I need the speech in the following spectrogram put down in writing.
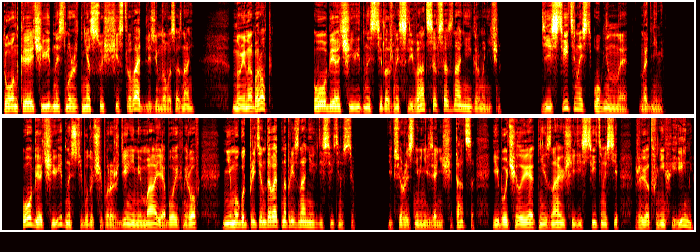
Тонкая очевидность может не существовать для земного сознания, но и наоборот. Обе очевидности должны сливаться в сознании гармонично. Действительность огненная над ними. Обе очевидности, будучи порождениями Майи обоих миров, не могут претендовать на признание их действительностью. И все же с ними нельзя не считаться, ибо человек, не знающий действительности, живет в них и ими.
